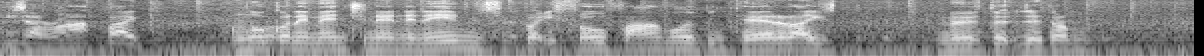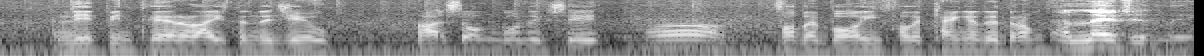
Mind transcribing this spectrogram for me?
he's a rat bag. I'm not going to mention any names, but his full family have been terrorised, moved out of the drum, and they've been terrorised in the jail. That's all I'm going to say. Oh. For the boy, for the king of the drum. Allegedly.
